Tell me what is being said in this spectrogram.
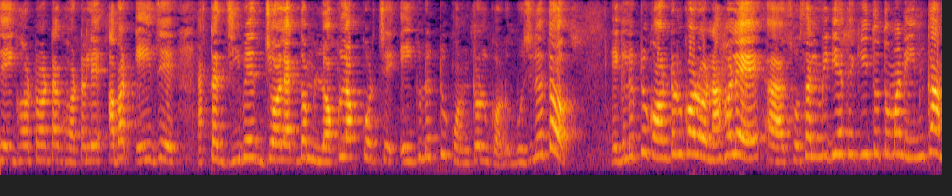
যেই ঘটনাটা ঘটালে, আবার এই যে একটা জীবের জল একদম লকলক লক করছে, এইগুলো একটু কন্ট্রোল করো, বুঝলে তো? এগুলো একটু কন্ট্রোল করো, না হলে সোশ্যাল মিডিয়া থেকেই তো তোমার ইনকাম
